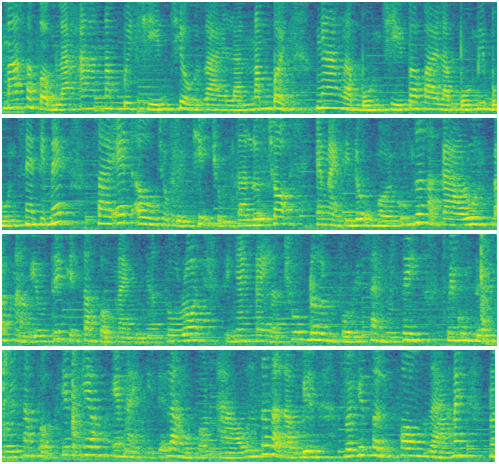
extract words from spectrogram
Mã sản phẩm là A59 chiều dài là 57 ngang là 49 và vai là 44 cm size SO cho quý chị chúng ta lựa chọn. Em này thì độ mới cũng rất là cao luôn. Bác nào yêu thích cái sản phẩm này của nhà Toroi thì nhanh tay là chốt đơn với sảnh đồ gì. Mình cùng đến với sản phẩm tiếp theo theo em này thì sẽ là một con áo rất là đặc biệt. Với cái phần form dáng này nó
